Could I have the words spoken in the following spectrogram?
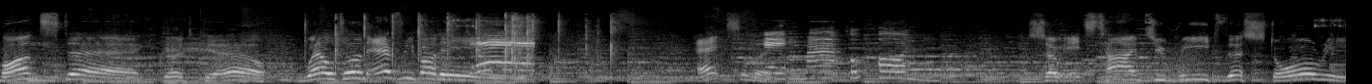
Monster. Good girl. Well done, everybody. เย้ Excellent. เก่งมากทุกคน So it's time to read the story.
